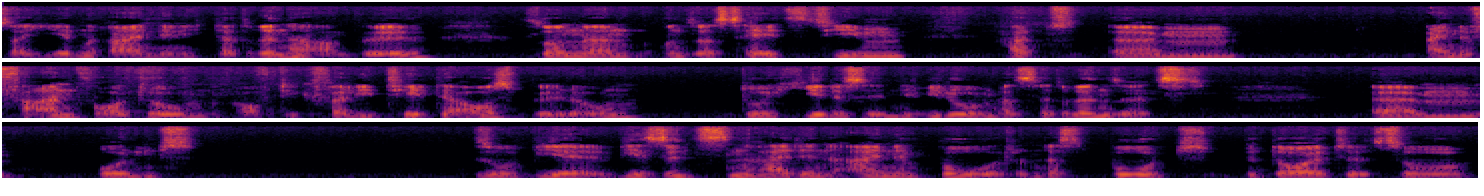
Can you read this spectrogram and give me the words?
da jeden rein, den ich da drin haben will, sondern unser Sales-Team hat ähm, eine Verantwortung auf die Qualität der Ausbildung durch jedes Individuum, das da drin sitzt. Ähm, und so, wir, wir sitzen halt in einem Boot und das Boot bedeutet so,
